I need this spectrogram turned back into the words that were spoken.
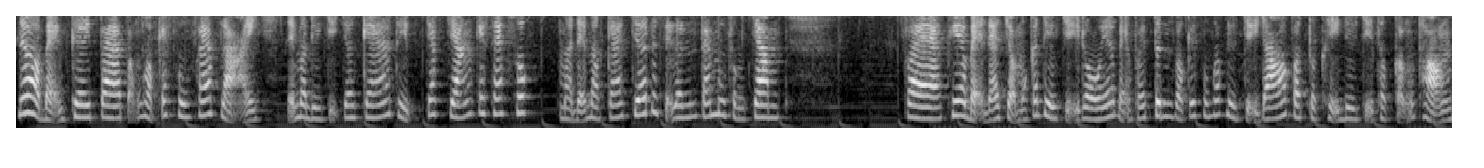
Nếu mà bạn kê ta tổng hợp các phương pháp lại để mà điều trị cho cá thì chắc chắn cái xác suất mà để mà cá chết nó sẽ lên đến 80 phần trăm. Và khi mà bạn đã chọn một cách điều trị rồi bạn phải tin vào cái phương pháp điều trị đó và thực hiện điều trị thật cẩn thận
